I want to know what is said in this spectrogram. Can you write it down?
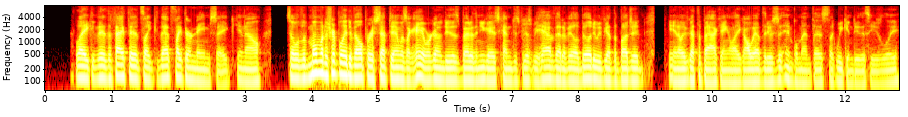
like the the fact that it's like that's like their namesake, you know. So the moment a AAA developer stepped in, was like, "Hey, we're going to do this better than you guys can, just because we have that availability, we've got the budget, you know, we've got the backing. Like all we have to do is implement this. Like we can do this easily."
